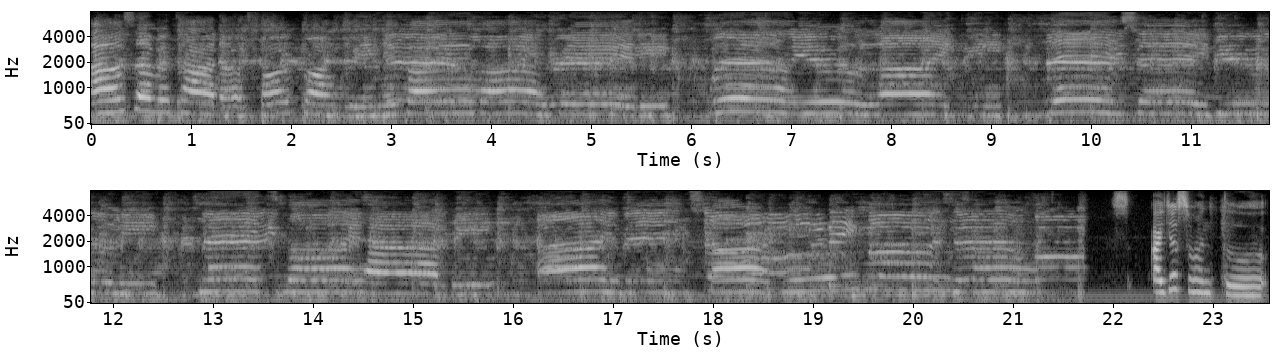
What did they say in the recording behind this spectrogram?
was never thought of for prom queen if I ever were pretty. Will you like me? They say beauty makes boy happy. I've been starting myself. I just want to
